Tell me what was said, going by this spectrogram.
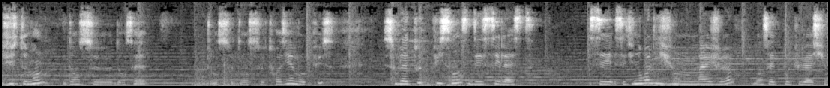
justement dans ce, troisième opus sous la toute-puissance des célestes. C'est une religion majeure dans cette population.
